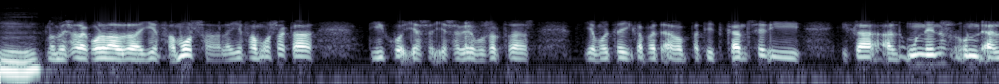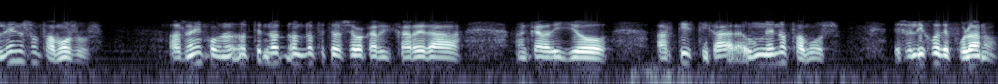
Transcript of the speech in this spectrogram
Mm. només se recorda de la gent famosa. La gent famosa, clar, dic, ja, ja sabeu vosaltres, hi ha molta gent que ha pat- ha patit càncer i, i clar, el, un nen, un, els nens són famosos. Els nens, com no, no, no, no han fet la seva carre- carrera, encara dic jo, artística, un nen no famós. És el hijo de fulano,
